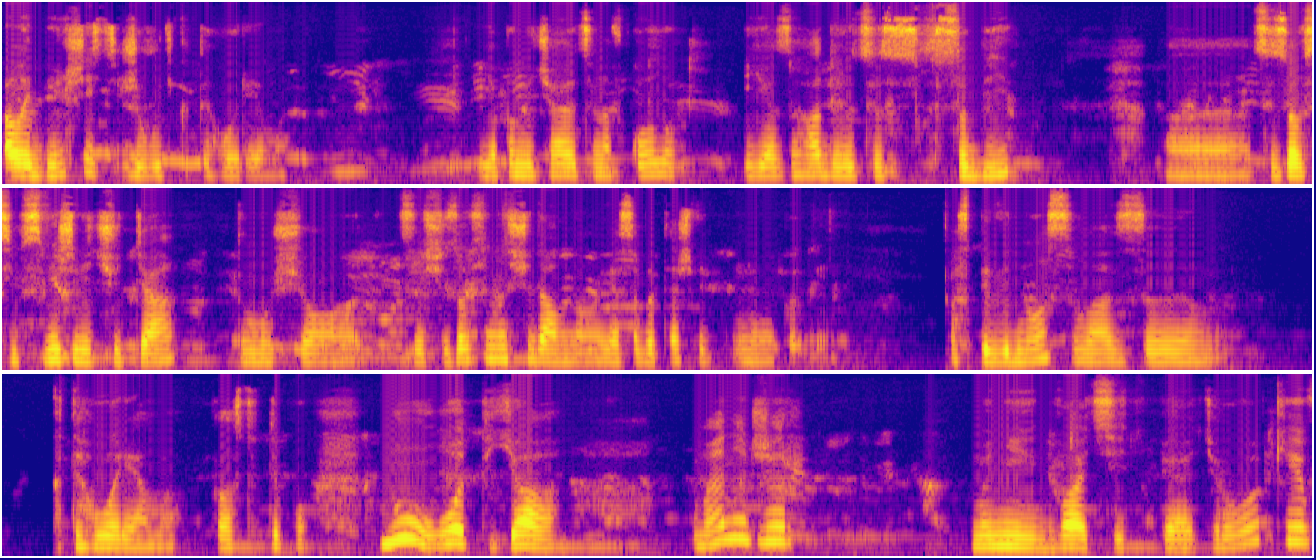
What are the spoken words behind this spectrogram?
Але більшість живуть категоріями. Я помічаю це навколо, і я згадую це в собі. Е, Це зовсім свіже відчуття, тому що це ще зовсім нещодавно. Я себе теж від, ну, співвідносила з категоріями. Просто, типу, ну от я менеджер, мені 25 років,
